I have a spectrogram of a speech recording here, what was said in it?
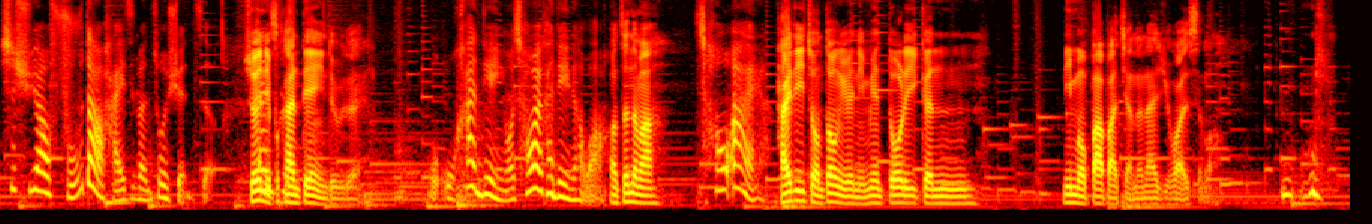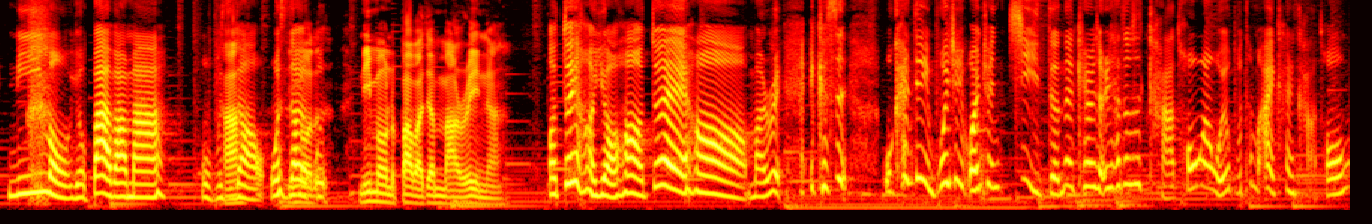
是需要辅导孩子们做选择。所以你不看电影，对不对？我我看电影，我超爱看电影的，好不好？哦，真的吗？超爱啊！《海底总动员》里面多利跟尼莫爸爸讲的那句话是什么？尼尼莫有爸爸吗？我不知道，我知道有尼莫的的爸爸叫 Marine 啊。哦，对哈、有哈、对哈、马瑞，哎，可是我看电影不会去完全记得那 character，而且他都是卡通啊，我又不那么爱看卡通，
